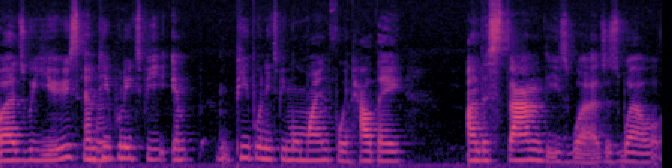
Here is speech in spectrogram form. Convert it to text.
words we use and Mhm. people need to be in, people need to be more mindful in how they understand these words as well.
